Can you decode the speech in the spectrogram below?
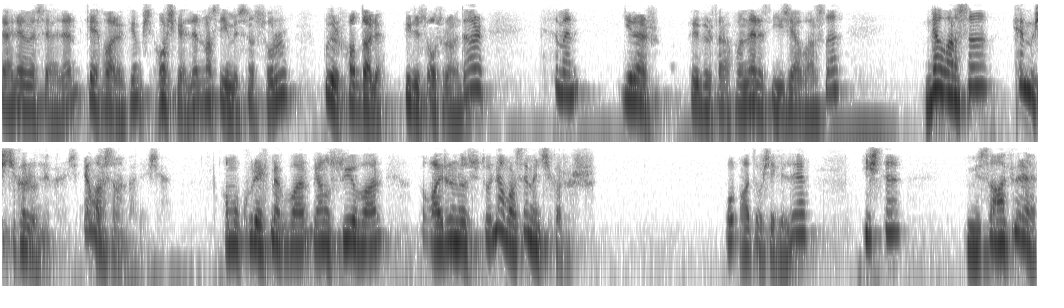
ehlen ve sehlen keyfalekim işte hoş geldin nasıl iyi misin sorur buyur faddali İdris oturun der hemen girer öbür tarafa neresi yiyeceği varsa ne varsa hem çıkarır önüne böylece. Ne varsa böylece. Ama kuru ekmek var, yanı suyu var, ayrını sütü ne varsa hemen çıkarır. O o şekilde. İşte misafire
